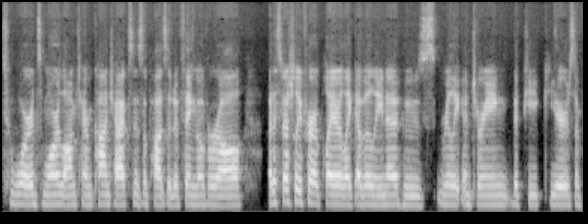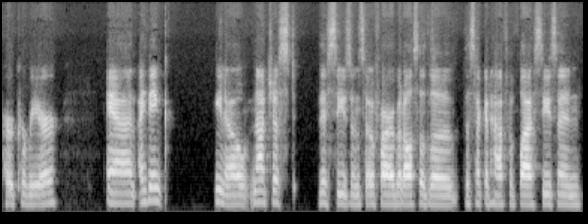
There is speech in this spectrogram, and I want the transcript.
towards more long-term contracts is a positive thing overall, but especially for a player like Evelina, who's really entering the peak years of her career. And I think, you know, not just this season so far, but also the the second half of last season,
